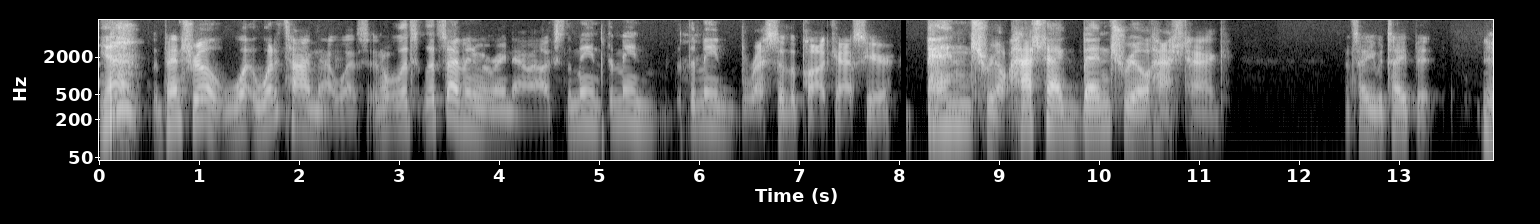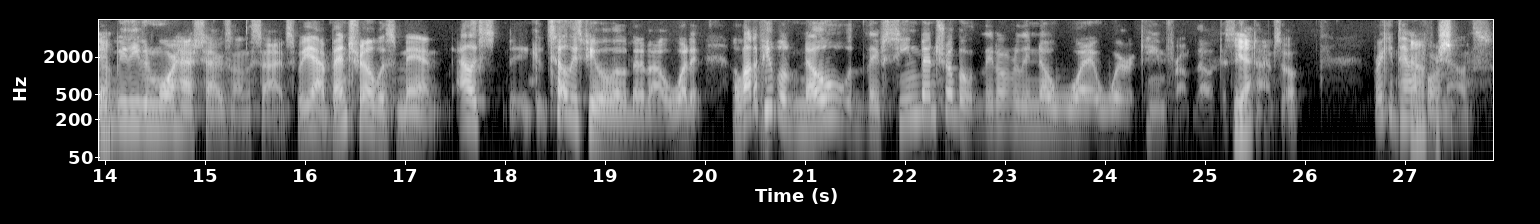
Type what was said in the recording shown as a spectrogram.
yeah, the Been Trill. What what a time that was. And let's let's dive into it right now, Alex. The main the main the main breast of the podcast here. Been Trill. Hashtag Been Trill. Hashtag. That's how you would type it. Yeah. Maybe with even more hashtags on the sides. But yeah, Been Trill was man. Alex, tell these people a little bit about what it. A lot of people know they've seen Been Trill, but they don't really know what where it came from though. At the same Yeah. time, so break it down No, for for sure. Alex.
